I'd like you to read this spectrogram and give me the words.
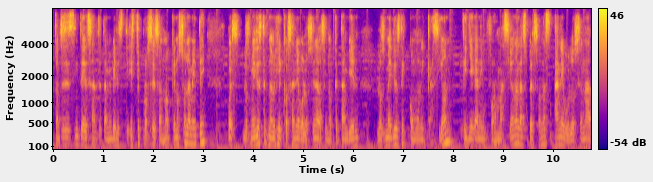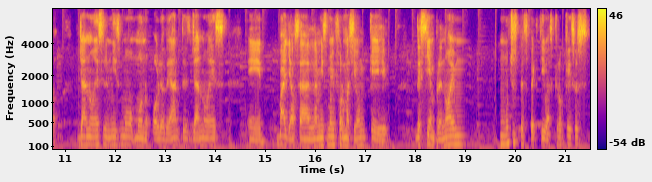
Entonces es interesante también ver este, este, proceso, ¿no? Que no solamente pues los medios tecnológicos han evolucionado, sino que también los medios de comunicación que llegan información a las personas han evolucionado. Ya no es el mismo monopolio de antes, ya no es, eh, vaya, o sea, la misma información que de siempre, ¿no? Hay muchas perspectivas. Creo que eso es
